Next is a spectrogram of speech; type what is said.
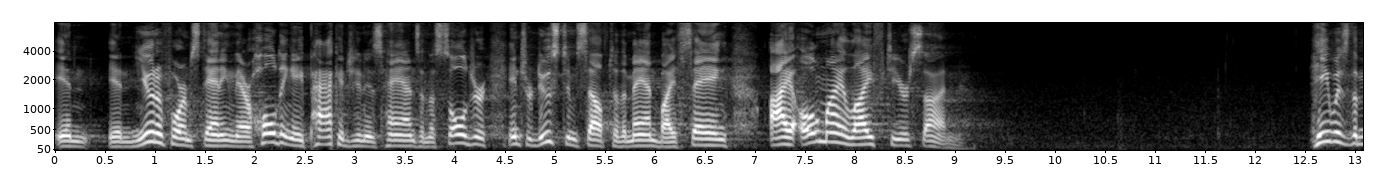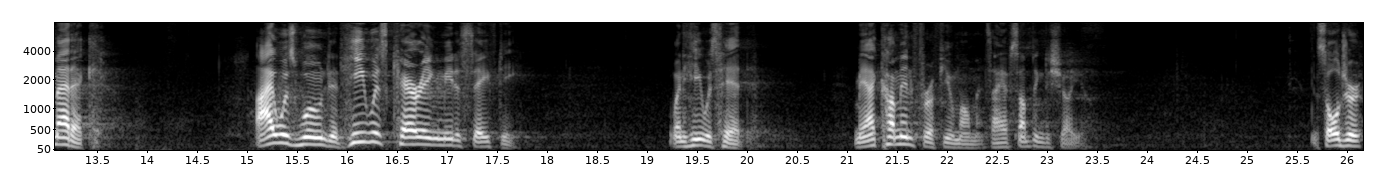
in, in uniform standing there, holding a package in his hands. And the soldier introduced himself to the man by saying, I owe my life to your son. He was the medic. I was wounded. He was carrying me to safety when he was hid. May I come in for a few moments? I have something to show you. The soldier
